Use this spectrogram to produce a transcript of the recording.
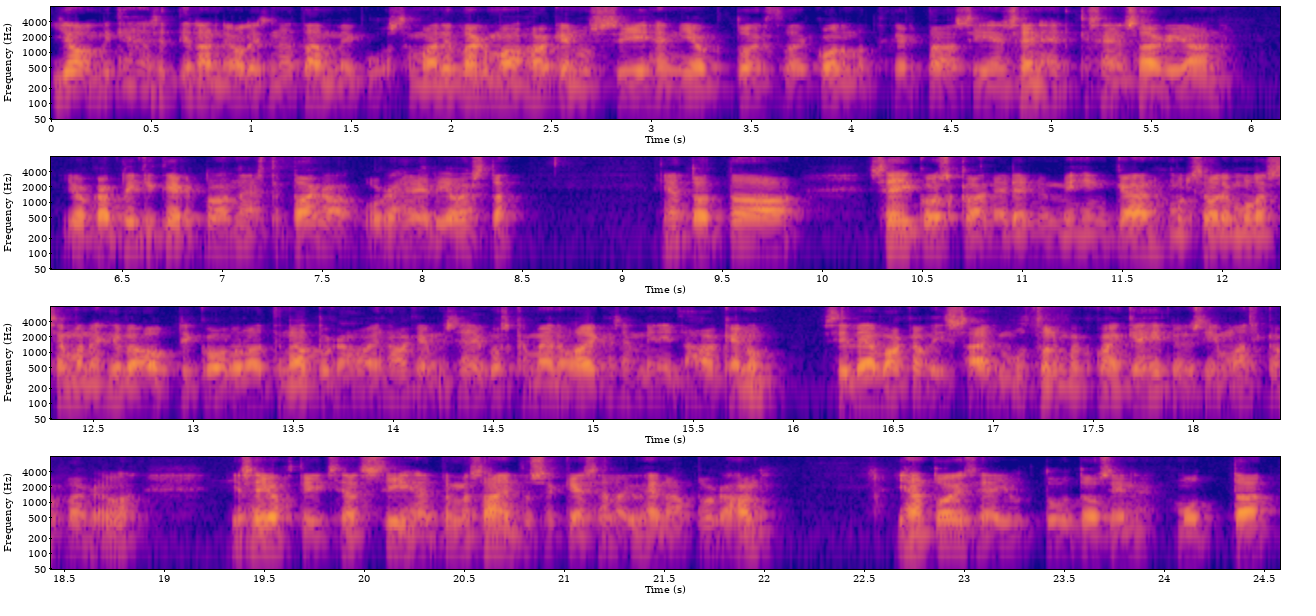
Joo, mikähän se tilanne oli siinä tammikuussa? Mä olin varmaan hakenut siihen jo toista tai kolmatta kertaa siihen sen hetkiseen sarjaan, joka piti kertoa näistä paraurheilijoista. Ja tota, se ei koskaan edennyt mihinkään, mutta se oli mulle semmoinen hyvä oppikoulu noiden apurahojen hakemiseen, koska mä en ole aikaisemmin niitä hakenut silleen vakavissa, mutta mä koko ajan kehityin siinä matkan varrella. Ja se johti itse asiassa siihen, että mä sain tuossa kesällä yhden apurahan. Ihan toiseen juttuun tosin, mutta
